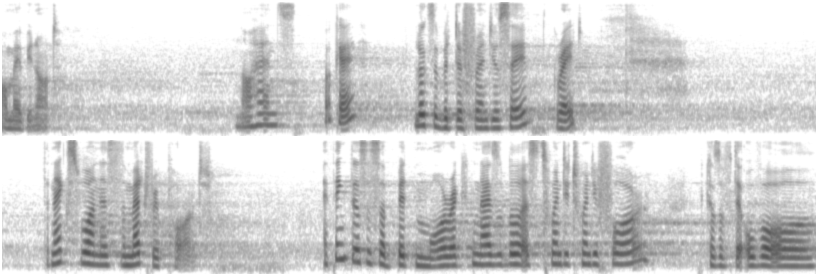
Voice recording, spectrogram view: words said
Or maybe not? No hands? Okay, looks a bit different, you say. Great. The next one is the Matt report. I think this is a bit more recognizable as 2024 because of the overall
